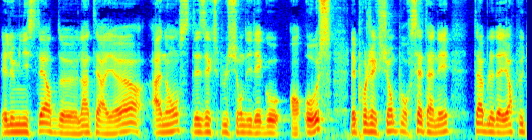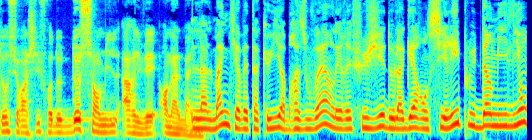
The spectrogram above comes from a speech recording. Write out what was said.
et le ministère de l'Intérieur annonce des expulsions d'illégaux en hausse. Les projections pour cette année tablent d'ailleurs plutôt sur un chiffre de 200 000 arrivés en Allemagne. L'Allemagne qui avait accueilli à bras ouverts les réfugiés de la guerre en Syrie, plus d'un million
